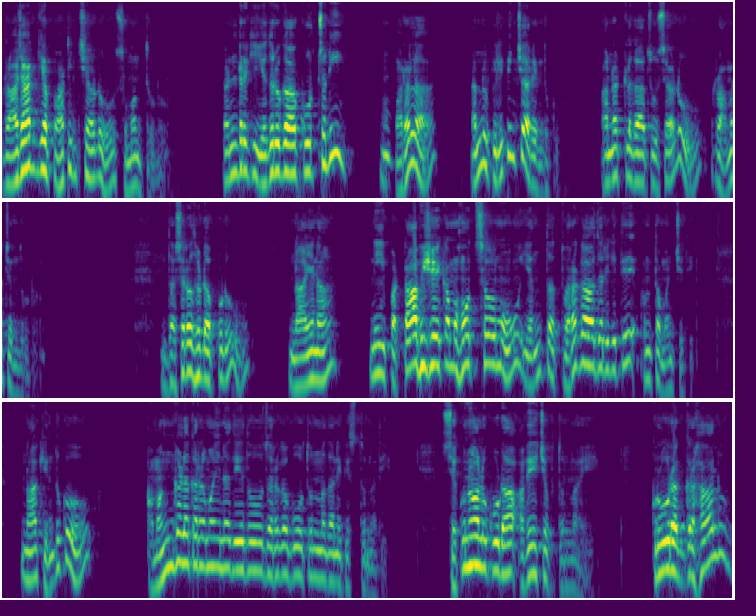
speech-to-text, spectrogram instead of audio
రాజాజ్ఞ పాటించాడు సుమంత్రుడు. తండ్రికి ఎదురుగా కూర్చొని మరల నన్ను పిలిపించారెందుకు? అన్నట్లుగా చూశాడు రామచంద్రుడు. దశరథుడప్పుడు నాయనా నీ పట్టాభిషేక మహోత్సవము ఎంత త్వరగా జరిగితే అంత మంచిది. నాకెందుకో అమంగళకరమైనదేదో జరగబోతున్నదనిపిస్తున్నది. శకునాలు కూడా అవే చెబుతున్నాయి. క్రూరగ్రహాలు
